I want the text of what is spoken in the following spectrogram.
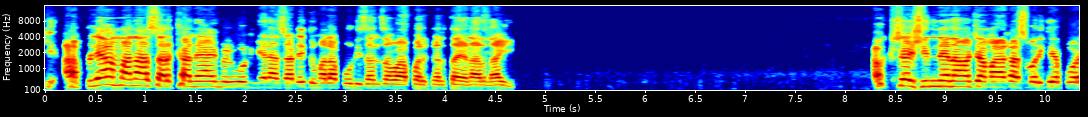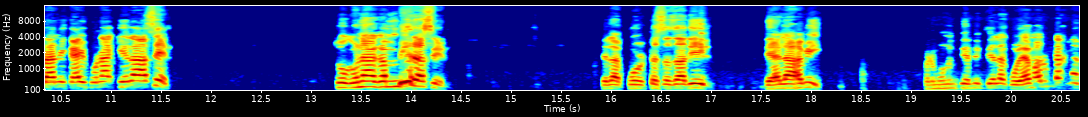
की आपल्या मनासारखा न्याय मिळवून घेण्यासाठी तुम्हाला पोलिसांचा वापर करता येणार नाही. अक्षय शिंदे नावाच्या मागासवर्गीय पोराने काही गुन्हा केला असेल? तो गुन्हा गंभीर असेल. त्याला कोर्ट सजा देईल द्यायला हवी. पण म्हणून त्यांनी त्याला गोळ्या मारून टाकणार.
